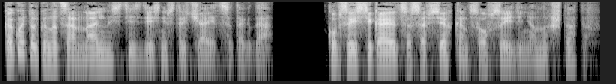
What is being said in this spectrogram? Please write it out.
Какой только национальности здесь не встречается тогда. Купцы стекаются со всех концов Соединенных Штатов.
